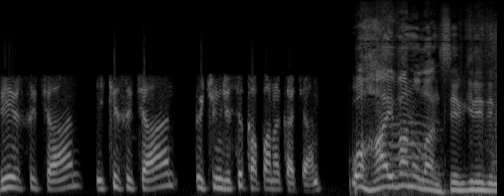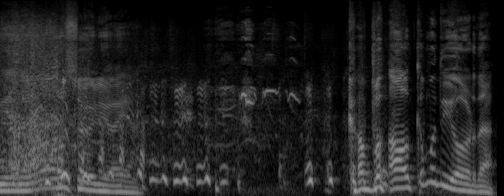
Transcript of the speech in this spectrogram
Bir sıçan, iki sıçan, üçüncüsü kapana kaçan. O hayvan olan sevgili dinleyenler onu söylüyor ya. Kapı halkı mı diyor orada?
